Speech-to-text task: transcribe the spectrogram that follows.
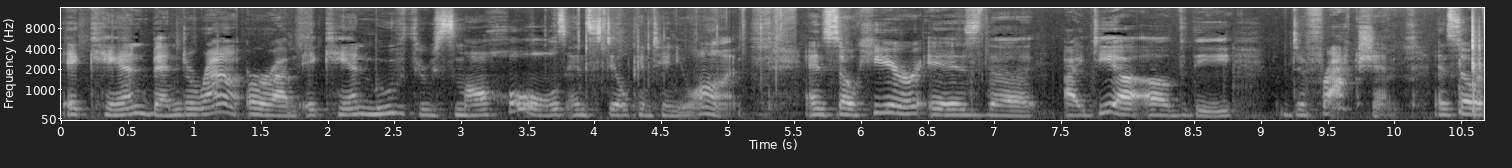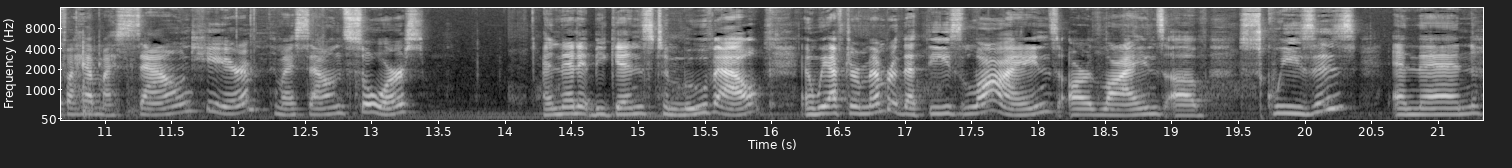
It can bend around or um, it can move through small holes and still continue on. And so here is the idea of the diffraction. And so if I have my sound here, my sound source, and then it begins to move out. And we have to remember that these lines are lines of squeezes and then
